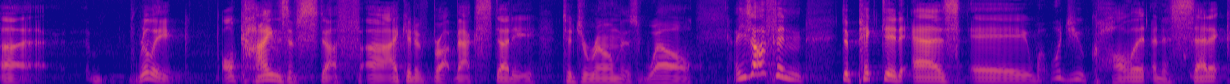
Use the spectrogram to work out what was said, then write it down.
uh, really all kinds of stuff. Uh, I could have brought back study to Jerome as well. He's often depicted as a, what would you call it, an ascetic.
